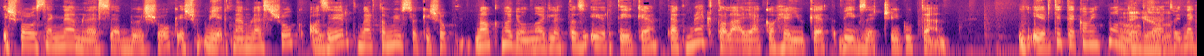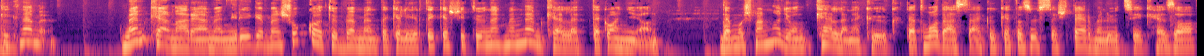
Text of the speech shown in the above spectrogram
és valószínűleg nem lesz ebből sok, és miért nem lesz sok? Azért, mert a műszakisoknak nagyon nagy lett az értéke, tehát megtalálják a helyüket végzettség után. Így értitek, amit mondok? Igen. Tehát, hogy nekik nem, nem kell már elmenni. Régebben sokkal többen mentek el értékesítőnek, mert nem kellettek annyian. De most már nagyon kellenek ők, tehát vadásszák őket az összes termelőcéghez, a,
